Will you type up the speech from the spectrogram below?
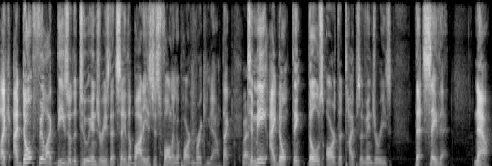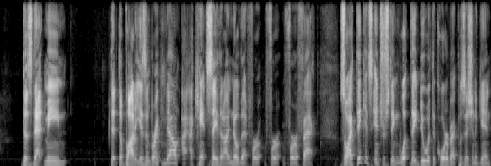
like I don't feel like these are the two injuries that say the body is just falling apart and breaking down. Like Right. to me, I don't think those are the types of injuries that say that. Now, does that mean that the body isn't breaking down? I, I can't say that I know that for for for a fact. So I think it's interesting what they do with the quarterback position again.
